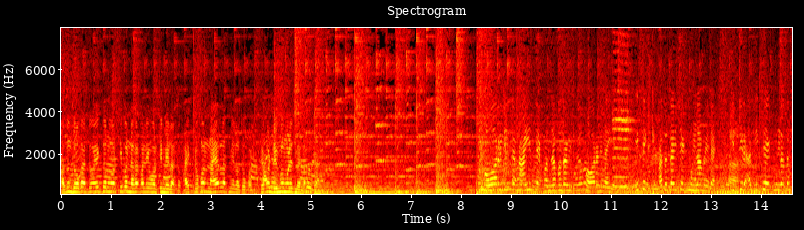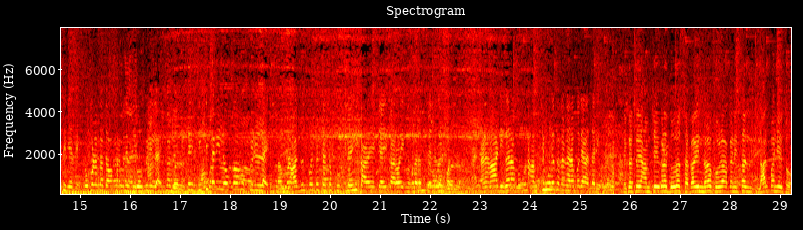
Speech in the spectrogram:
अजून दोघा दो एक दोन वर्षी पण नगरपालिकेवरती मेला तो. एक तो पण नायरलाच मेला तो पण. ते पण डेंग्यूमुळेच मेला. फवारणी तर नाहीच आहे. पंधरा पंधरा वीस दिवस फवारणी नाही आहे इथे आता तरी एक मुलगा मेला आहे. इथे इथे एक मुलगा तर सिरियस आहे. तो पण आता दवाखान्यामध्ये गोबिडीला आहे. इथे कितीतरी लोक हॉस्पिटलला आहेत. पण अजूनपर्यंत त्याचं कुठलंही काळ याची कारवाई करत नाही नगरपालिका आणि हा ढिगारा बघून आमची मुलं सुद्धा घरामध्ये आजारी ते कसं आहे आमच्या इकडे दररोज सकाळी नळ खोळा का नुसतं लाल पाणी येतो.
